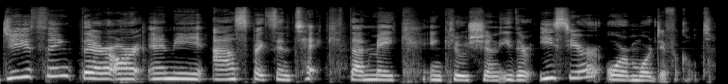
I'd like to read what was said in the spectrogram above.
Do you think there are any aspects in tech that make inclusion either easier or more difficult?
